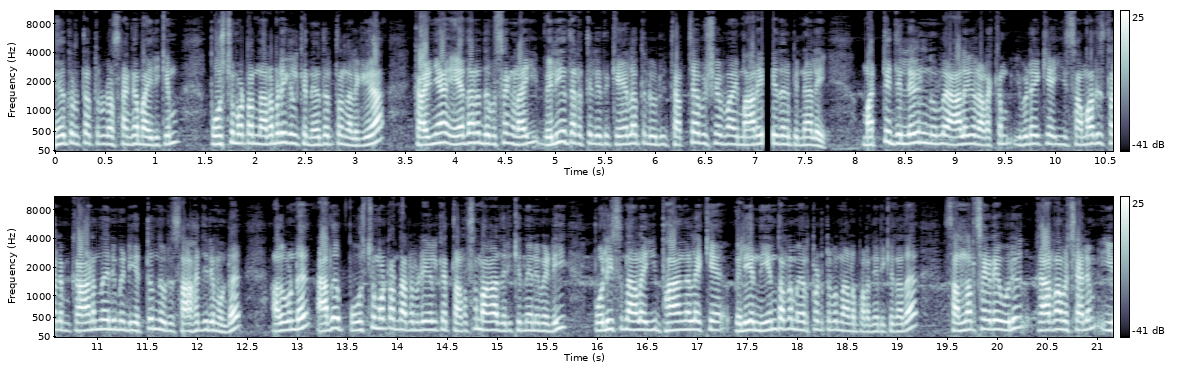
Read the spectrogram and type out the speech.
നേതൃത്വത്തിലുള്ള സംഘമായിരിക്കും പോസ്റ്റ്മോർട്ടം നടപടികൾക്ക് നേതൃത്വം നൽകുക. കഴിഞ്ഞ ഏതാനും ദിവസങ്ങളായി വലിയ തരത്തിൽ ഇത് കേരളത്തിൽ ഒരു ചർച്ചാ വിഷയമായി മാറിയതിന് പിന്നാലെ മറ്റ് ജില്ലകളിൽ നിന്നുള്ള ആളുകളടക്കം ഇവിടേക്ക് ഈ സമാധി സ്ഥലം കാണുന്നതിന് വേണ്ടി എത്തുന്ന ഒരു സാഹചര്യമുണ്ട്. അതുകൊണ്ട് അത് പോസ്റ്റ്മോർട്ടം നടപടികൾക്ക് തടസ്സമാകാതിരിക്കുന്നതിന് വേണ്ടി പോലീസ് നാളെ ഈ ഭാഗങ്ങളിലേക്ക് വലിയ നിയന്ത്രണം ഏർപ്പെടുത്തുമെന്നാണ് പറഞ്ഞിരിക്കുന്നത്. സന്ദർശകരെ ഒരു കാരണവശാലും ഈ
